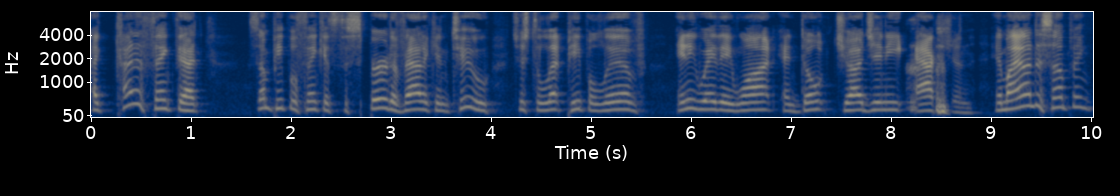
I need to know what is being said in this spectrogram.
I kind of think that some people think it's the spirit of Vatican II just to let people live any way they want and don't judge any action. Am I onto something?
